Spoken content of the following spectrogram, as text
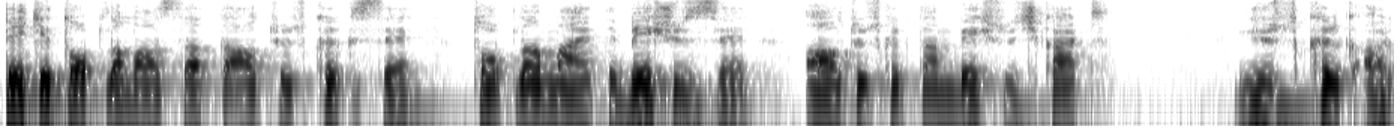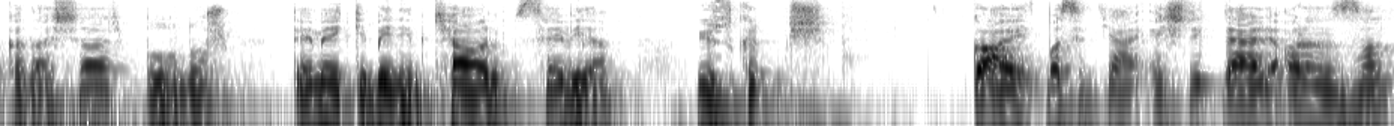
Peki toplam hasılatta 640 ise toplam maliyette 500 ise 640'tan 500'ü çıkart. 140 arkadaşlar bulunur. Demek ki benim kar seviyem 140'mış. Gayet basit. Yani eşliklerle aranızın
